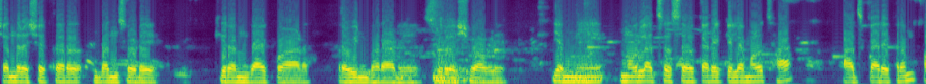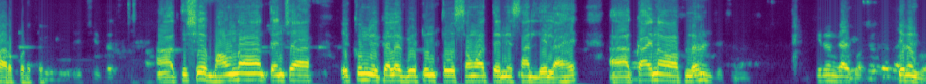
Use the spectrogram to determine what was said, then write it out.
चंद्रशेखर बनसोडे किरण गायकवाड प्रवीण भराडे सुरेश वावळे यांनी मोलाचं सहकार्य केल्यामुळेच हा आज कार्यक्रम पार पडतोय. अं, अतिशय भावना त्यांच्या एकूण एकाला भेटून तो संवाद त्यांनी साधलेला आहे. अं, काय नाव आपलं? किरण गायकवाड. किरण भाऊ.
